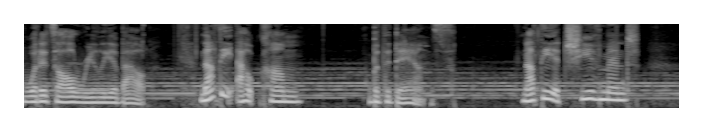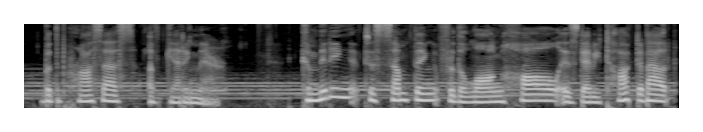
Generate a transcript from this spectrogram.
what it's all really about. Not the outcome, but the dance. Not the achievement, but the process of getting there. Committing to something for the long haul, as Debbie talked about,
